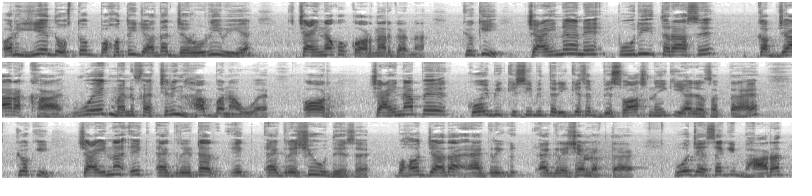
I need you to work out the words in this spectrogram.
और ये दोस्तों बहुत ही ज़्यादा ज़रूरी भी है चाइना को कॉर्नर करना, क्योंकि चाइना ने पूरी तरह से कब्जा रखा है। वो एक मैन्युफैक्चरिंग हब बना हुआ है और चाइना पे कोई भी किसी भी तरीके से विश्वास नहीं किया जा सकता है, क्योंकि चाइना एक एग्रेटर, एक एग्रेसिव देश है। बहुत ज़्यादा एग्रेशन रखता है। वो जैसे कि भारत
